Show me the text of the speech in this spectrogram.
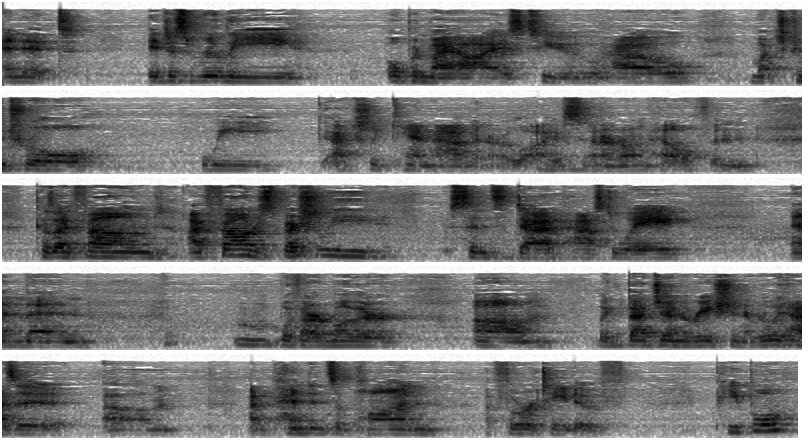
and it it just really opened my eyes to how much control we actually can have in our lives and our own health. And because i found i found especially since dad passed away and then with our mother um, like that generation it really has a um, a dependence upon authoritative people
